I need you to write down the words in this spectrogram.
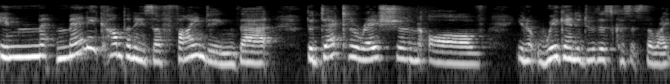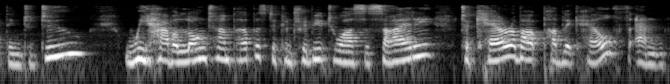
in m- many companies are finding that the declaration of, you know, we're going to do this because it's the right thing to do, we have a long term purpose to contribute to our society, to care about public health, and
